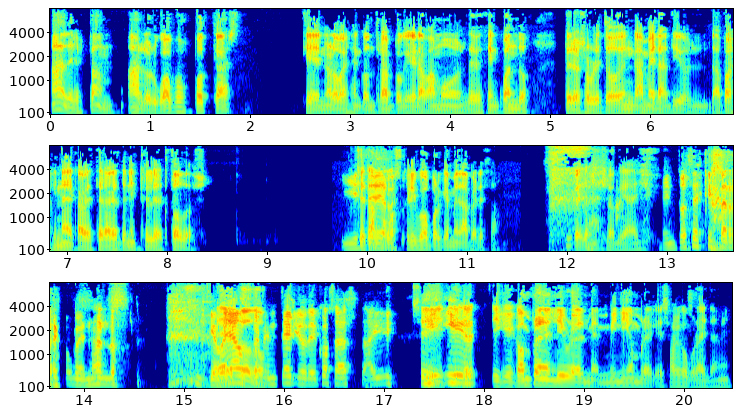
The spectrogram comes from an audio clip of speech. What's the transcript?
Ah, del spam. Ah, los guapos podcast, que no lo vais a encontrar porque grabamos de vez en cuando, pero sobre todo en Gamera, tío, la página de cabecera que tenéis que leer todos. Y Que este tampoco escribo porque me da pereza. Pero es lo que hay. Entonces, ¿qué estás recomendando? que Eh, vayan a un cementerio de cosas ahí. Sí, Y- y, y- que, y que compren el libro del Mini, hombre, que es algo por ahí también.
